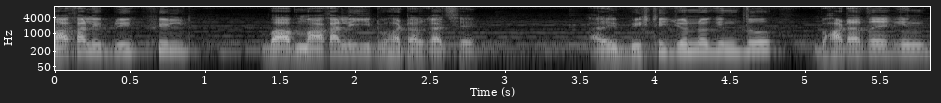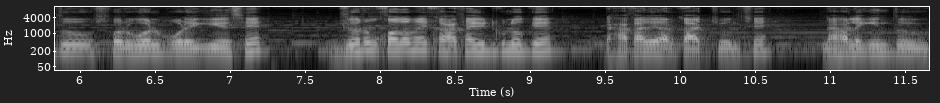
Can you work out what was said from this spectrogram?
মাকালি ব্রিকফিল্ড বা মাকালি ইট ভাটার কাছে। আর এই বৃষ্টির জন্য কিন্তু ভাটাতে কিন্তু সরগোল পড়ে গিয়েছে। জোর কদমে কাঁচা ইটগুলোকে ঢাকা দেওয়ার কাজ চলছে না হলে কিন্তু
